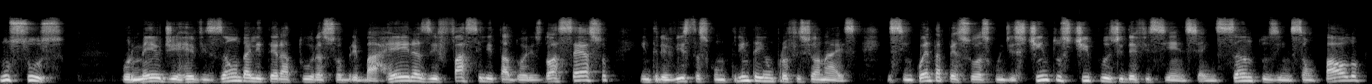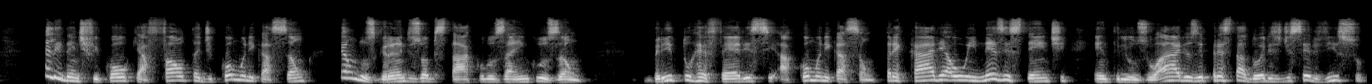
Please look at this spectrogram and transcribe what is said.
no SUS, por meio de revisão da literatura sobre barreiras e facilitadores do acesso, entrevistas com 31 profissionais e 50 pessoas com distintos tipos de deficiência em Santos e em São Paulo, ela identificou que a falta de comunicação é um dos grandes obstáculos à inclusão. Brito refere-se à comunicação precária ou inexistente entre usuários e prestadores de serviço,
